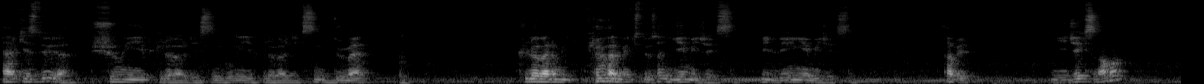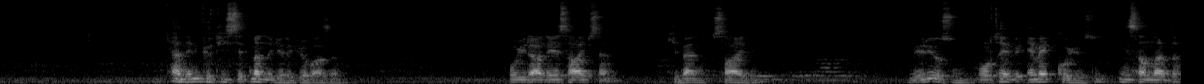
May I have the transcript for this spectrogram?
Herkes diyor ya şunu yiyip kilo vereceksin, bunu yiyip kilo vereceksin. Dümen. Kilo, verme, kilo vermek istiyorsan yemeyeceksin. Bildiğin yemeyeceksin. Tabii yiyeceksin ama kendini kötü hissetmen de gerekiyor bazen. O iradeye sahipsen ki ben sahibim. Veriyorsun. Ortaya bir emek koyuyorsun. İnsanlar da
